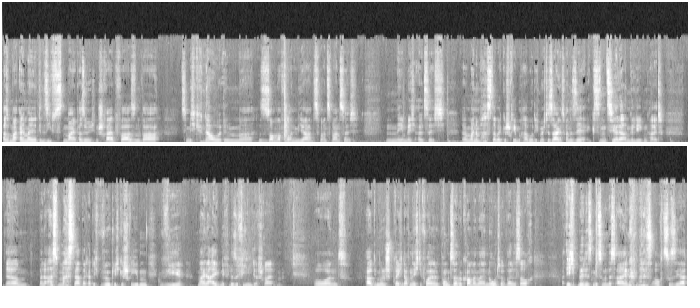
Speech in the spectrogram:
also eine meiner intensivsten meiner persönlichen Schreibphasen war ziemlich genau im äh, Sommer vor einem Jahr, 22 nämlich als ich äh, meine Masterarbeit geschrieben habe und ich möchte sagen, es war eine sehr existenzielle Angelegenheit. Ähm, meine Masterarbeit habe ich wirklich geschrieben, wie meine eigene Philosophie niederschreiben. Und habe dementsprechend auch nicht die volle Punktzahl bekommen an meiner Note, weil es auch ich bilde es mir zumindest ein, weil es auch zu sehr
